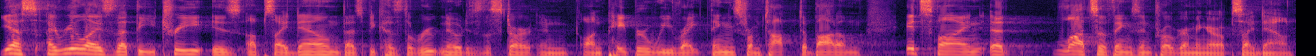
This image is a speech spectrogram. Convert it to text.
yes, I realize that the tree is upside down. That's because the root node is the start, and on paper we write things from top to bottom. It's fine. Uh, lots of things in programming are upside down.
